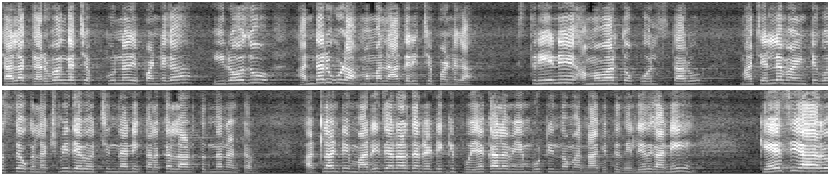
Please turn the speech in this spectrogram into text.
చాలా గర్వంగా చెప్పుకున్న పండుగ. ఈరోజు అందరూ కూడా మమ్మల్ని ఆదరించే పండుగ. స్త్రీని అమ్మవారితో పోలుస్తారు. మా చెల్లె మా ఇంటికి వస్తే ఒక లక్ష్మీదేవి వచ్చిందని కలకల్లాడుతుందని అంటారు. అట్లాంటి మర్రి జనార్దన్ రెడ్డికి పోయేకాలం ఏం పుట్టిందో మరి నాకైతే తెలియదు కానీ కేసీఆర్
